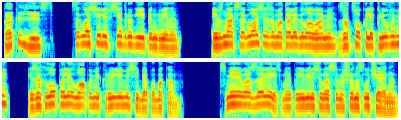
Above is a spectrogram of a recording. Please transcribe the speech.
так и есть», — согласились все другие пингвины. И в знак согласия замотали головами, зацокали клювами и захлопали лапами-крыльями себя по бокам. «Смею вас заверить, мы появились у вас совершенно случайно.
